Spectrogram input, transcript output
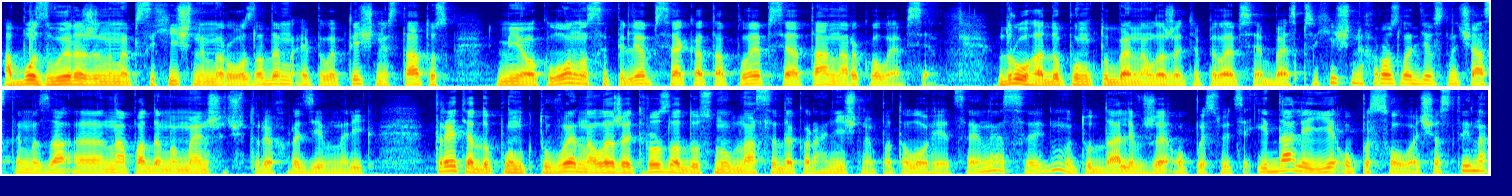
або з вираженими психічними розладами, епілептичний статус міоклонус, епілепсія, катаплепсія та нарколепсія. Друга до пункту Б належить епілепсія без психічних розладів з нечастими е, нападами менше 4 разів на рік. Третя до пункту В належить розладу сну внаслідок органічної патології ЦНС. Ну і тут далі вже описується. І далі є описова частина,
